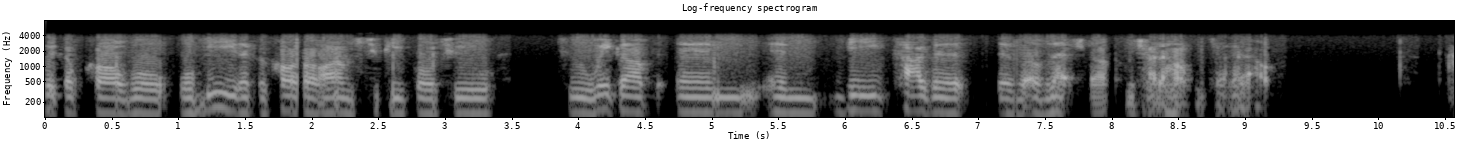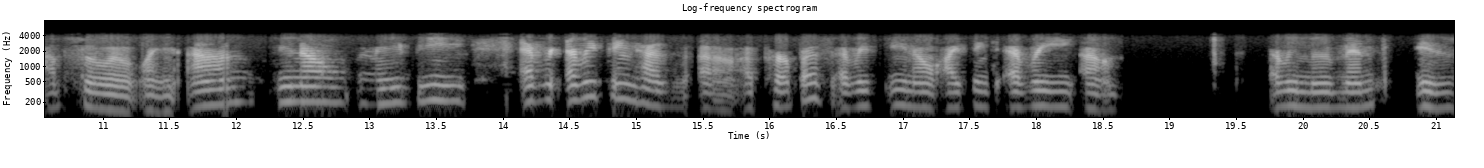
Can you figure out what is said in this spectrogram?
wake up call will, will be like a call to arms to people to wake up and and be cognitive of that stuff and try to help each other out. Absolutely, and you know maybe every everything has uh, a purpose. Every you know I think every um, every movement is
